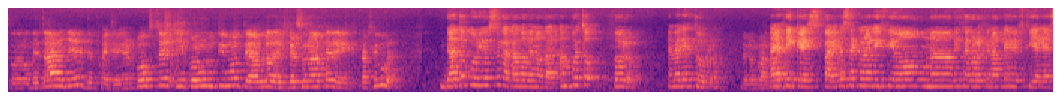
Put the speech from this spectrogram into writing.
todos los detalles, después te viene el póster y por último te habla del personaje de la figura. Dato curioso que acabo de notar, han puesto Zoro en vez de Zorro. Menos mal. Es decir, que es- parece ser que una edición, una de estas coleccionables fieles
